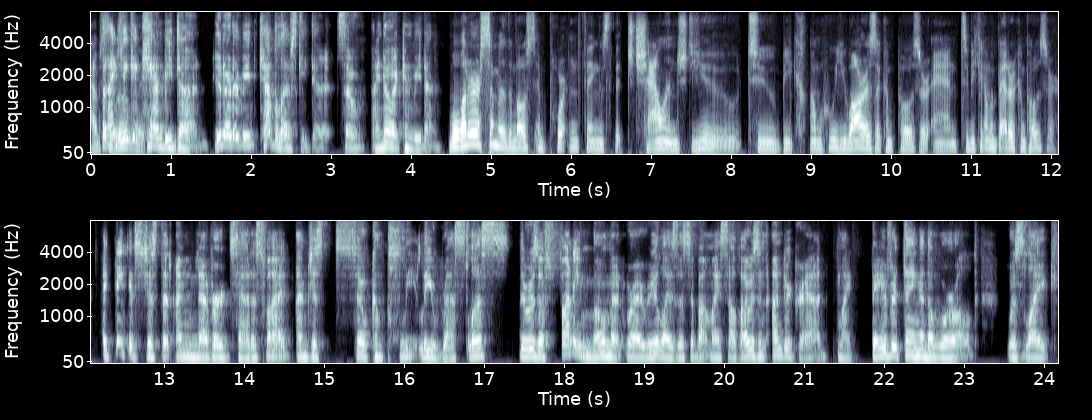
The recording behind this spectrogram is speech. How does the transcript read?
Absolutely. But I think it can be done. You know what I mean? Kabalevsky did it. So I know it can be done. Well, what are some of the most important things that challenged you to become who you are as a composer and to become a better composer? I think it's just that I'm never satisfied. I'm just so completely restless. There was a funny moment where I realized this about myself. I was an undergrad. My favorite thing in the world was like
